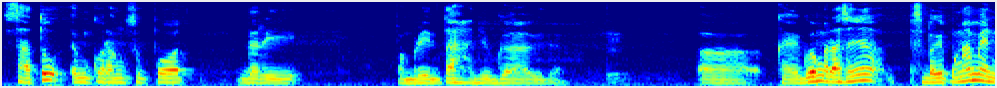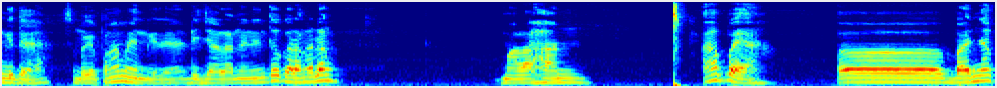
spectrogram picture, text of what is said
satu em kurang support dari pemerintah juga gitu. Eh, kayak gue ngerasanya sebagai pengamen gitu ya, sebagai pengamen gitu ya di jalanan itu kadang-kadang malahan apa ya eh banyak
